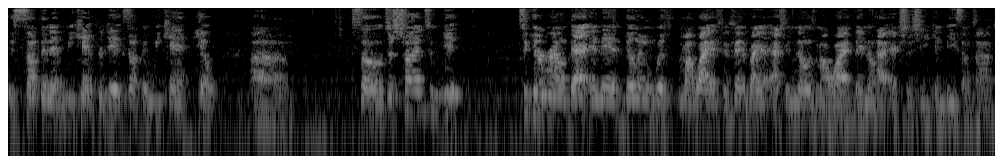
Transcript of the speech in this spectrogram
it's something that we can't predict, something we can't help. Um, so just trying to get to get around that, and then dealing with my wife. If anybody actually knows my wife, they know how extra she can be sometimes.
